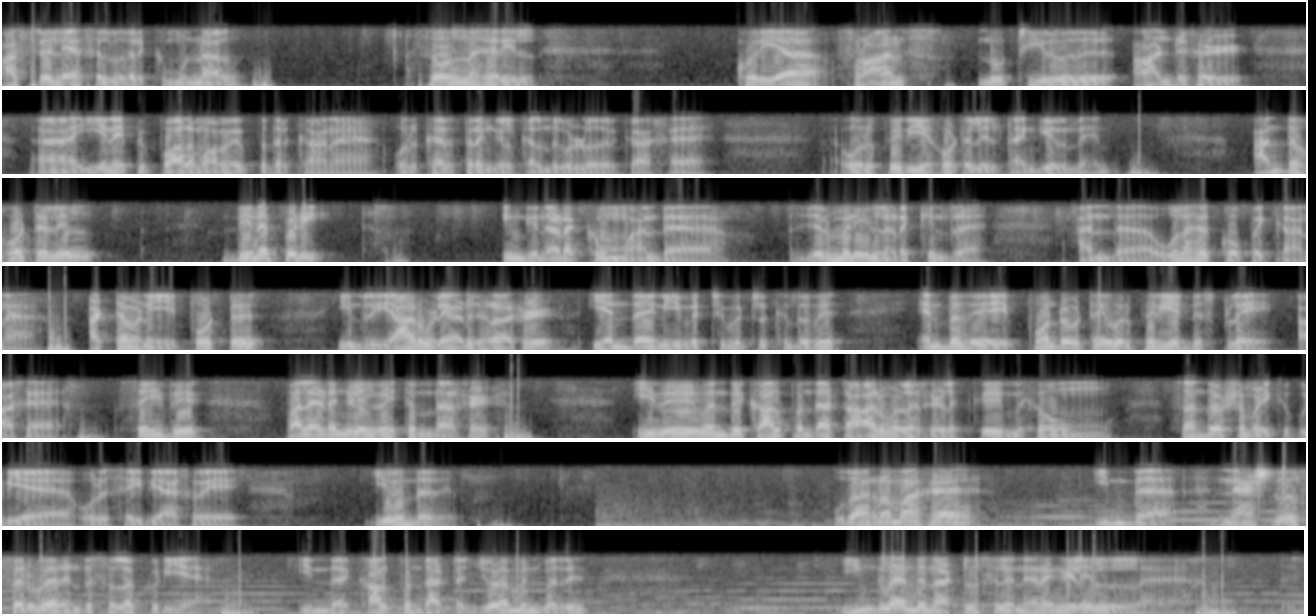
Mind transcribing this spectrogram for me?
ஆஸ்திரேலியா செல்வதற்கு முன்னால் சோல் நகரில் கொரியா பிரான்ஸ் நூற்றி இருபது ஆண்டுகள் இணைப்பு பாலம் அமைப்பதற்கான ஒரு கருத்தரங்கில் கலந்து கொள்வதற்காக ஒரு பெரிய ஹோட்டலில் தங்கியிருந்தேன். அந்த ஹோட்டலில் தினப்படி இங்கு நடக்கும் அந்த ஜெர்மனியில் நடக்கின்ற அந்த உலக கோப்பைக்கான அட்டவணையை போட்டு இன்று யார் விளையாடுகிறார்கள் எந்த அணி வெற்றி பெற்றிருக்கின்றது என்பது போன்றவற்றை ஒரு பெரிய டிஸ்பிளே ஆக செய்து பல இடங்களில் வைத்திருந்தார்கள். இது வந்து கால்பந்தாட்ட ஆர்வலர்களுக்கு மிகவும் சந்தோஷம் அளிக்கக்கூடிய ஒரு செய்தியாகவே இருந்தது. உதாரணமாக இந்த நேஷனல் சர்வர் என்று சொல்லக்கூடிய இந்த கால்பந்தாட்ட ஜுரம் என்பது இங்கிலாந்து நாட்டில் சில நேரங்களில்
